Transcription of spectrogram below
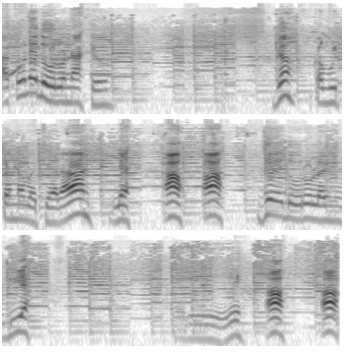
આ કોને દોરો નાખ્યો? જો કબૂતર ના બચારા લે, આવ આ જો એ દોરો લઈને ઉડ્યા અરે આ આ.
